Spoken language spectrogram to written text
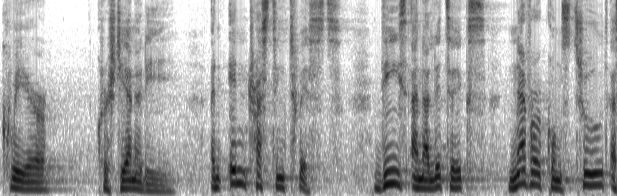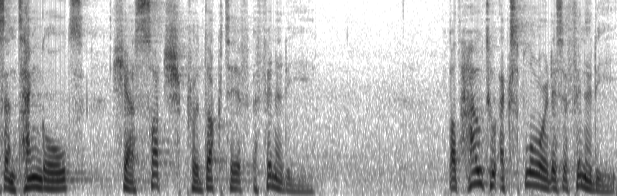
queer Christianity, an interesting twist. These analytics, never construed as entangled, share such productive affinity. But how to explore this affinity?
